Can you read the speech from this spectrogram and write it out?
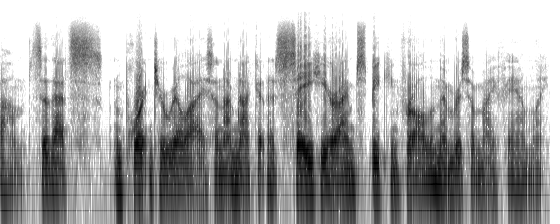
Um, so that's important to realize, and I'm not going to say here I'm speaking for all the members of my family.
